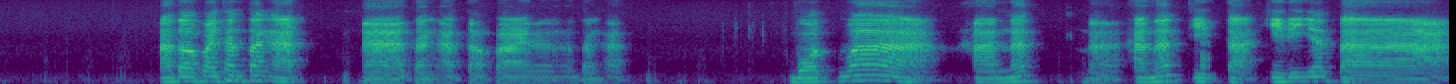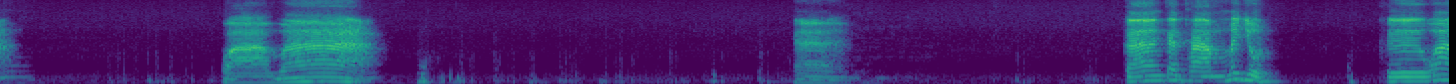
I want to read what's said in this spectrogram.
ๆอ่าต่อไปท่านตั้งอัด อ่า ตั้งอัดต่อไปนะตั้งอัด บทว่าอานัตอ่าอนัตติตะกิริยตา ความว่าอ่าการกระทำไม่หยุด คือว่า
